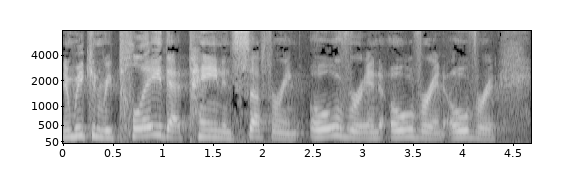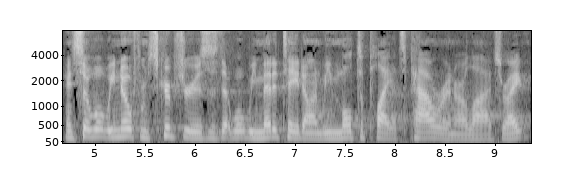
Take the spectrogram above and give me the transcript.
and we can replay that pain and suffering over and over and over. And so what we know from Scripture is, is that what we meditate on, we multiply its power in our lives, right?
